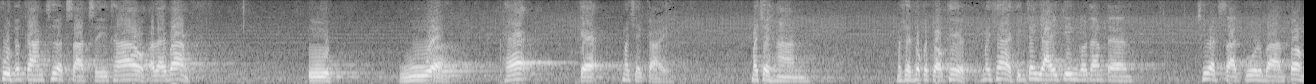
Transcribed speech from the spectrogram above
พูดถึงการเชือดสัตว์สี่เท้าอะไรบ้าง อูดวัว แพะ แกะไม่ใช่ไก่ ไม่ใช่หานไม่ใช่นกกระจอกเทศ ไม่ใช่ถึงจะใหญ่จริงก็ตามแต่ เชือดสัตว์กุรบานต้อง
